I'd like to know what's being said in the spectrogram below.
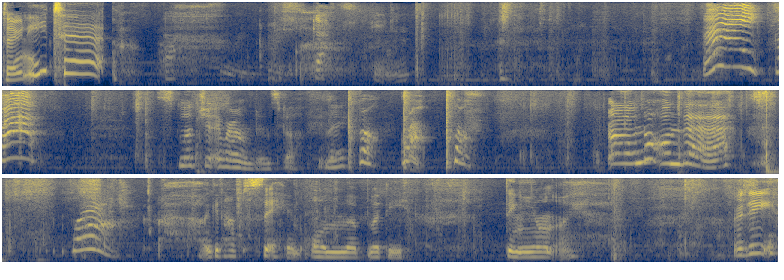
Don't eat it. Disgusting. Sludge it around and stuff, you know. Oh, not on there. Where? I'm gonna have to sit him on the bloody thingy, aren't I? Ready?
